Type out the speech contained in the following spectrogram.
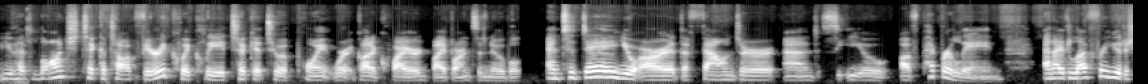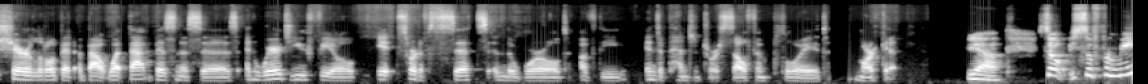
you had launched Tikatok very quickly, took it to a point where it got acquired by Barnes and Noble. And today you are the founder and CEO of Pepperlane. And I'd love for you to share a little bit about what that business is and where do you feel it sort of sits in the world of the independent or self employed market? Yeah. So so for me,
